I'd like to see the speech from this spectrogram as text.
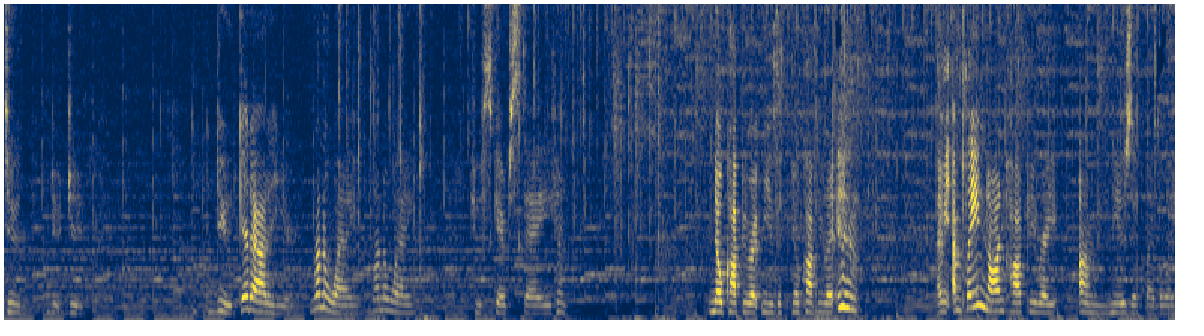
Dude, dude, dude. Dude, get out of here. Run away. Run away. Too scared to stay. no copyright music. No copyright. I mean, I'm playing non-copyright um music, by the way.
